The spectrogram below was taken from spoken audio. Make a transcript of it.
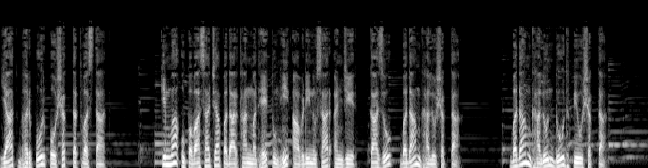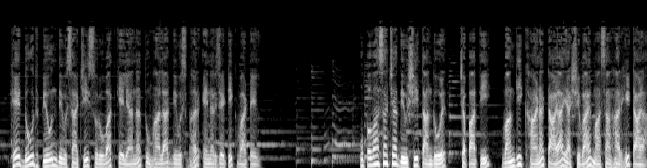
यात भरपूर पोषक तत्व असतात. किंवा उपवासाच्या पदार्थांमध्ये तुम्ही आवडीनुसार अंजीर काजू बदाम घालू शकता. बदाम घालून दूध पिऊ शकता. हे दूध पिऊन दिवसाची सुरुवात केल्यानं तुम्हाला दिवसभर एनर्जेटिक वाटेल. उपवासाच्या दिवशी तांदूळ चपाती वांगी खाणं टाळा याशिवाय मांसाहारही टाळा.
